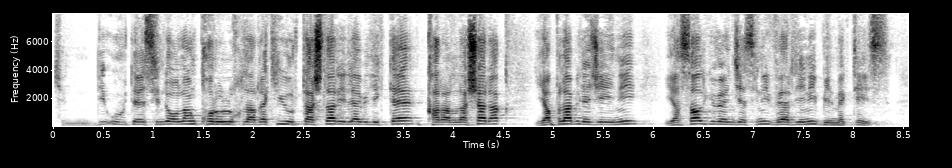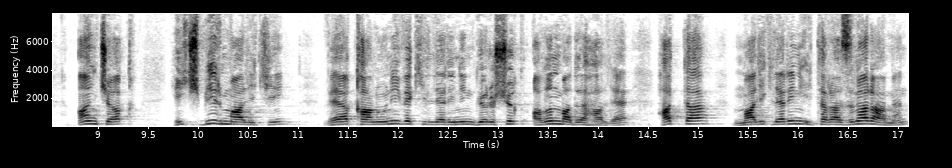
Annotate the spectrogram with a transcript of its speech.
kendi uhdesinde olan koruluklardaki yurttaşlar ile birlikte kararlaşarak yapılabileceğini, yasal güvencesini verdiğini bilmekteyiz. Ancak hiçbir malikin veya kanuni vekillerinin görüşü alınmadığı halde hatta maliklerin itirazına rağmen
